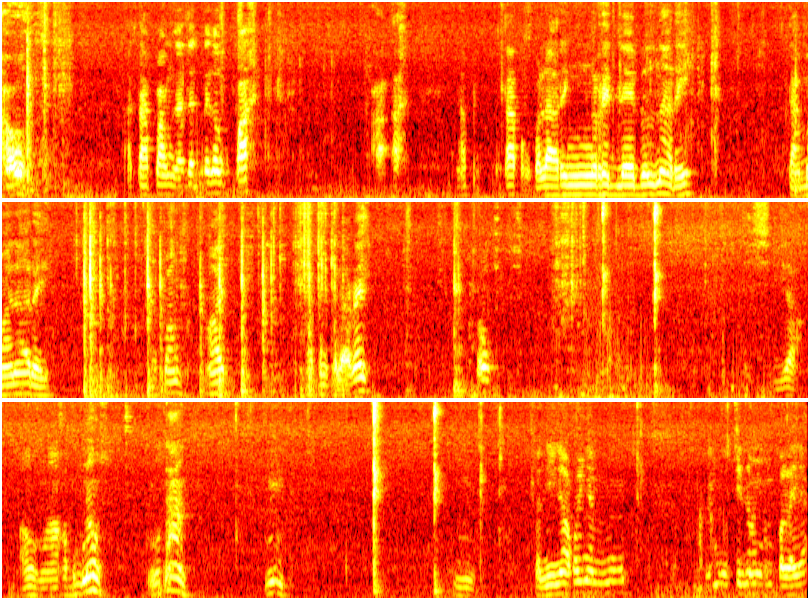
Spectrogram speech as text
Aw. Atapang dadagdagan ko pa. Ah, ah. Tapang pala ring red level na re. Tama na re. Tapang, ay. Tapang pala re. Oh. Siya. Oh, mga kabugnaws. Putan. Hmm. Hmm. Kanina ako yung namuti ng palaya.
